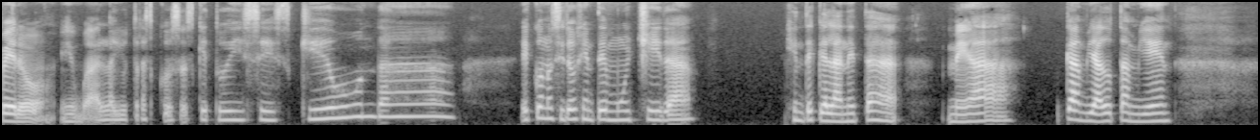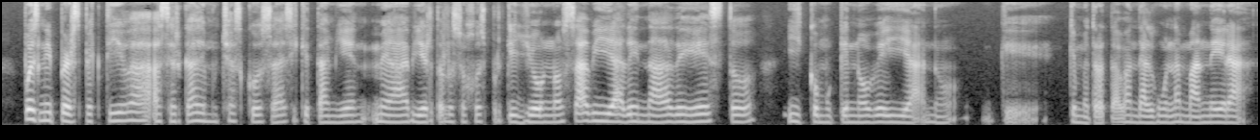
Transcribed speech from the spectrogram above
pero igual hay otras cosas que tú dices, ¿qué onda? He conocido gente muy chida, gente que la neta me ha cambiado también pues mi perspectiva acerca de muchas cosas y que también me ha abierto los ojos porque yo no sabía de nada de esto y como que no veía, ¿no? Que, que me trataban de alguna manera.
